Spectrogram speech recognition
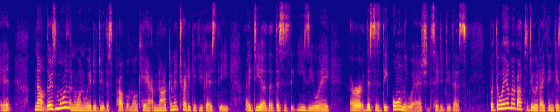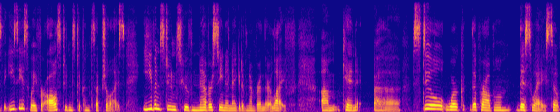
it. Now, there's more than one way to do this problem, okay? I'm not going to try to give you guys the idea that this is the easy way, or this is the only way, I should say, to do this. But the way I'm about to do it, I think, is the easiest way for all students to conceptualize. Even students who've never seen a negative number in their life um, can uh, still work the problem this way. So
